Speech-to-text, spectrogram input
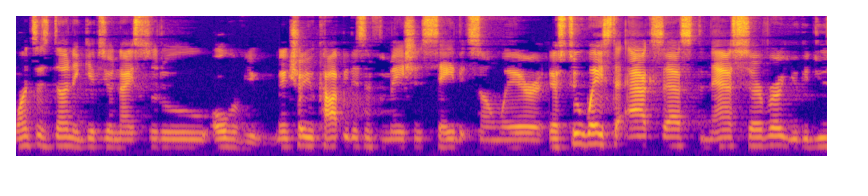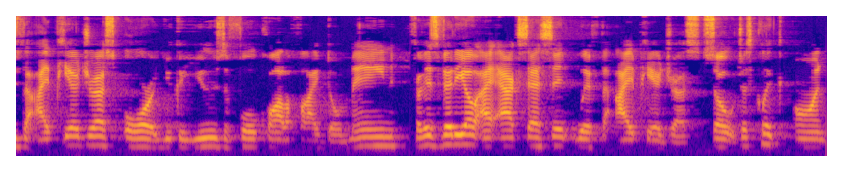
once it's done, it gives you a nice little overview. Make sure you copy this information, save it somewhere. There's two ways to access the NAS server. You could use the IP address or you could use the full qualified domain. For this video, I access it with the IP address. So just click on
